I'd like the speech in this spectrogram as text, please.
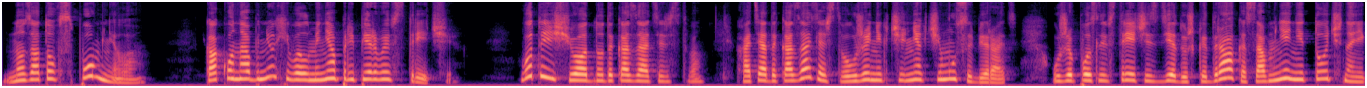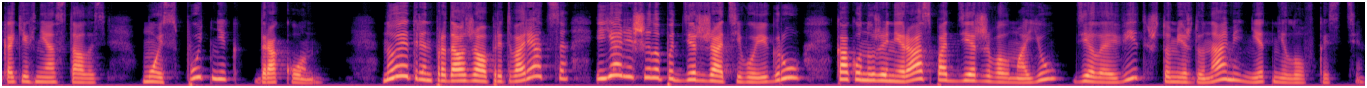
Но зато вспомнила, как он обнюхивал меня при первой встрече. Вот и еще одно доказательство. Хотя доказательства уже ни к, не к чему собирать. Уже после встречи с дедушкой Драка сомнений точно никаких не осталось. Мой спутник – дракон. Но Этрин продолжал притворяться, и я решила поддержать его игру, как он уже не раз поддерживал мою, делая вид, что между нами нет неловкости.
